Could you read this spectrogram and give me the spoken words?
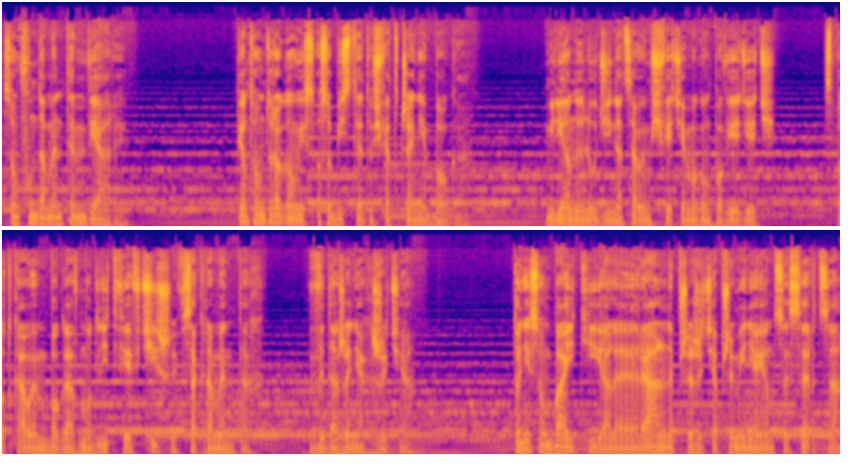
są fundamentem wiary. Piątą drogą jest osobiste doświadczenie Boga. Miliony ludzi na całym świecie mogą powiedzieć: Spotkałem Boga w modlitwie, w ciszy, w sakramentach, w wydarzeniach życia. To nie są bajki, ale realne przeżycia przemieniające serca,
